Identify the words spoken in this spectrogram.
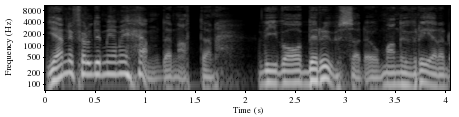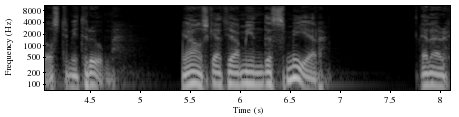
Jenny följde med mig hem den natten. Vi var berusade och manövrerade oss till mitt rum. Jag önskar att jag mindes mer. Eller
